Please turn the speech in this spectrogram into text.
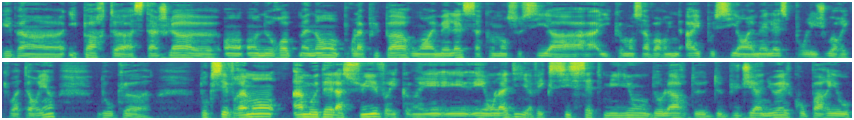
Et ben, ils partent à cet âge-là euh, en, en, Europe maintenant pour la plupart ou en MLS. Ça commence aussi à, à il commence à avoir une hype aussi en MLS pour les joueurs équatoriens. Donc euh, donc c'est vraiment un modèle à suivre et, et, et on l'a dit avec 6-7 millions de dollars de, de, budget annuel comparé au,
